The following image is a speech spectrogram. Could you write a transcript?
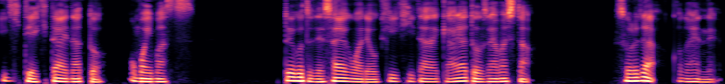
生きていきたいなと思います。ということで最後までお聴きいただきありがとうございました。それではこの辺で。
